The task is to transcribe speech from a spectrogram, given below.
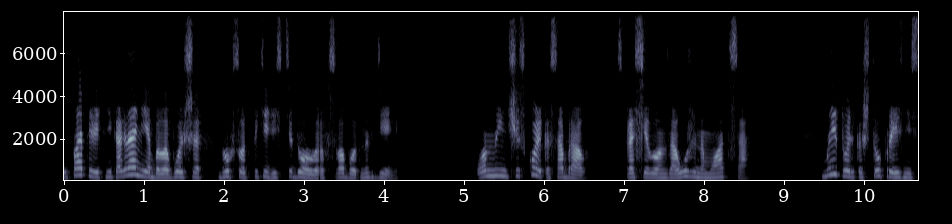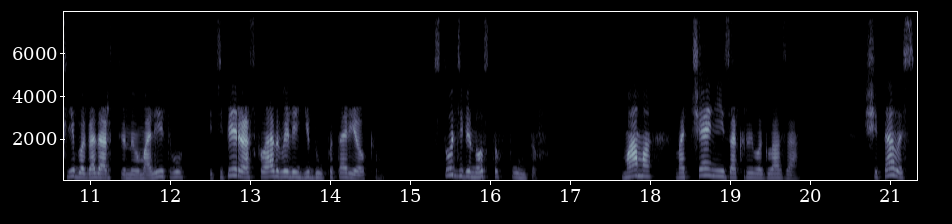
У папы ведь никогда не было больше 250 долларов свободных денег. «Он нынче сколько собрал?» — спросил он за ужином у отца. Мы только что произнесли благодарственную молитву и теперь раскладывали еду по тарелкам. 190 фунтов. Мама в отчаянии закрыла глаза. Считалось,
